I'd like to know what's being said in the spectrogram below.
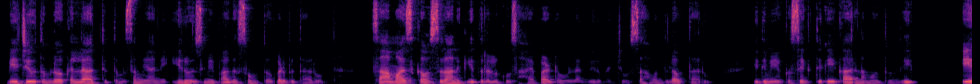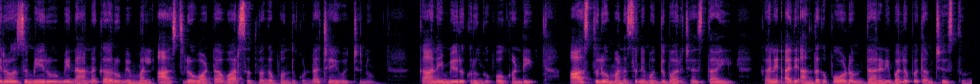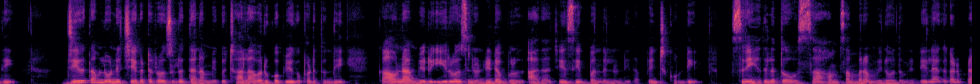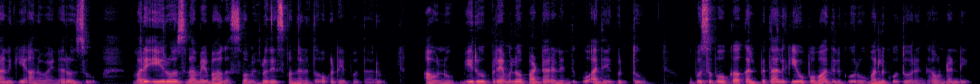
మీ జీవితంలో కల్లా అత్యుత్తమ సమయాన్ని ఈరోజు మీ భాగస్వామితో గడుపుతారు. సామాజిక అవసరానికి ఇతరులకు సహాయపడటం వల్ల మీరు మంచి ఉత్సాహవంతులు అవుతారు. ఇది మీ యొక్క శక్తికి కారణమవుతుంది. ఈరోజు మీరు మీ నాన్నగారు మిమ్మల్ని ఆస్తిలో వాటా వారసత్వంగా పొందకుండా చేయవచ్చును. కానీ మీరు కృంగిపోకండి. ఆస్తులు మనసుని మొద్దుబారు చేస్తాయి. కానీ అది అందకపోవడం దానిని బలోపేతం చేస్తుంది. జీవితంలోని చీకటి రోజుల్లో ధనం మీకు చాలా వరకు ఉపయోగపడుతుంది. కావున మీరు ఈ రోజు నుండి డబ్బును ఆదా చేసి ఇబ్బందుల నుండి తప్పించుకోండి. స్నేహితులతో ఉత్సాహం సంబరం వినోదం నిండేలాగా గడపడానికి అనువైన రోజు. మరి ఈ రోజున మీ భాగస్వామి హృదయ స్పందనతో ఒకటైపోతారు. అవును మీరు ప్రేమలో పడ్డారనేందుకు అదే గుర్తు. ఉపుసుపోక కల్పితాలకి ఉపవాదులకు రూమర్లకు దూరంగా ఉండండి.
